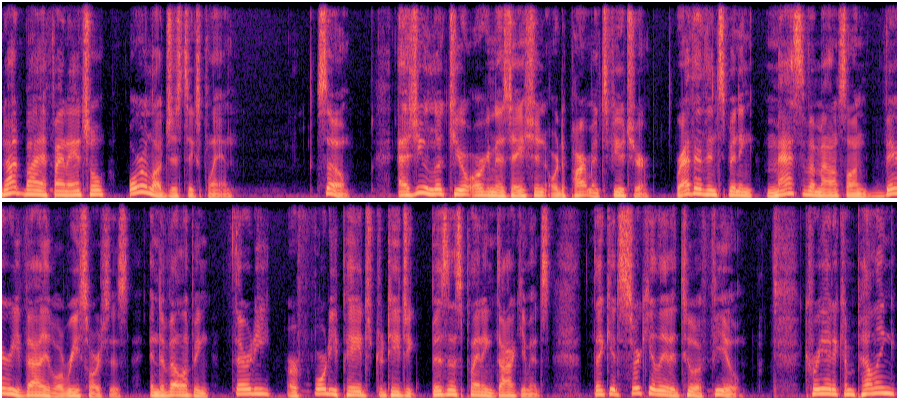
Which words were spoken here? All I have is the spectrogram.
not by a financial or logistics plan. So, as you look to your organization or department's future, rather than spending massive amounts on very valuable resources and developing 30 or 40 page strategic business planning documents that get circulated to a few, create a compelling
